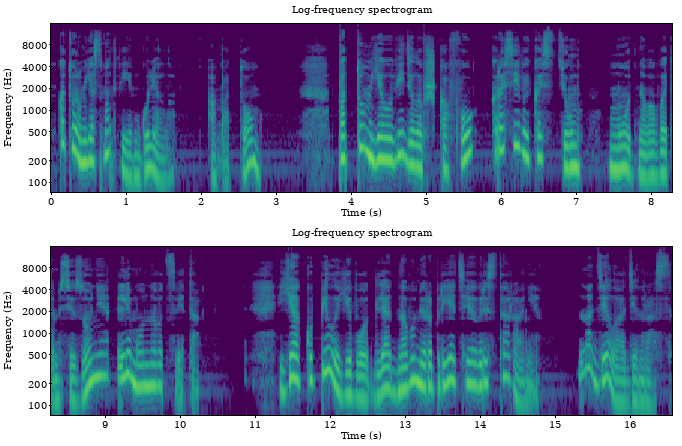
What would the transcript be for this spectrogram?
в котором я с Матвеем гуляла. А потом... Потом я увидела в шкафу красивый костюм модного в этом сезоне лимонного цвета. Я купила его для одного мероприятия в ресторане. Надела один раз.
